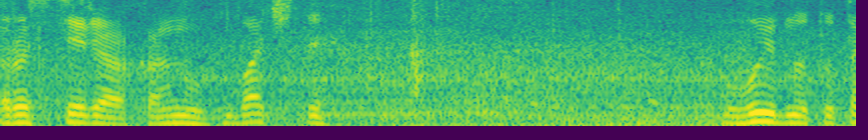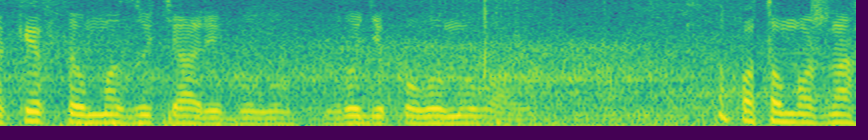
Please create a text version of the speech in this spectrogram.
розтіряка. Ну, бачите. Видно, тут таке все в мазутярі було, вроді повимивало. Ну, потім можна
